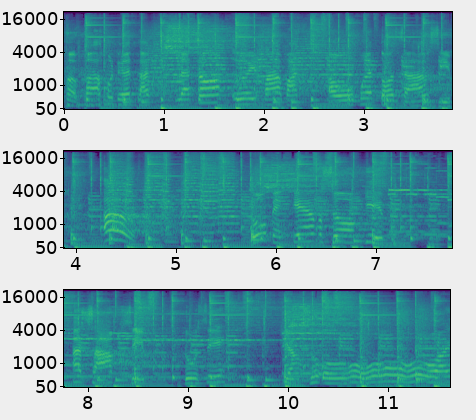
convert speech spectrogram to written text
โอ้ยมาเมาเดินตัด และน้องเอ๋ยมามันเอาเมื่อตอนสามสิบเออตัวแม่งแก้มสองหยิบอะสามสิบดูสิยังสวย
